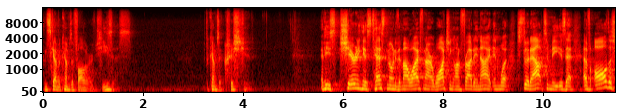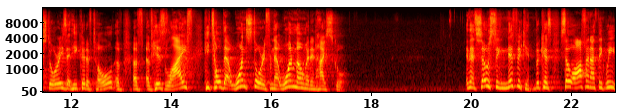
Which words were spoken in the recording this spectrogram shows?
And this guy becomes a follower of Jesus, he becomes a Christian. And he's sharing his testimony that my wife and I are watching on Friday night. And what stood out to me is that of all the stories that he could have told of, of, of his life, he told that one story from that one moment in high school. And that's so significant because so often I think we,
